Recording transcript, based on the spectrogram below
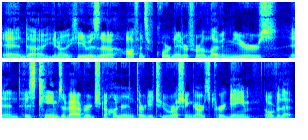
and uh, you know he was a offensive coordinator for 11 years, and his teams have averaged 132 rushing yards per game over that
